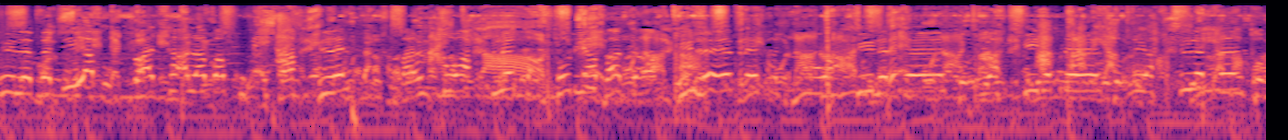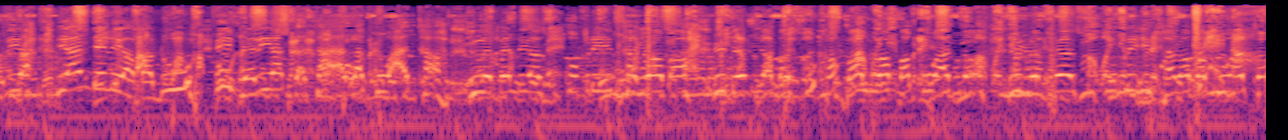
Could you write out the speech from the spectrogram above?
ilebeli abukuata alabakuata ilesa kabantua toria bada ilebe kadua ilebe toria ilebe toria ilebe toria yandeli abadu. Idelia tata lakuata ilebelia sukubrita yoba idelia basuka balua bakuata ilebe sukubri ikaraba kuata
